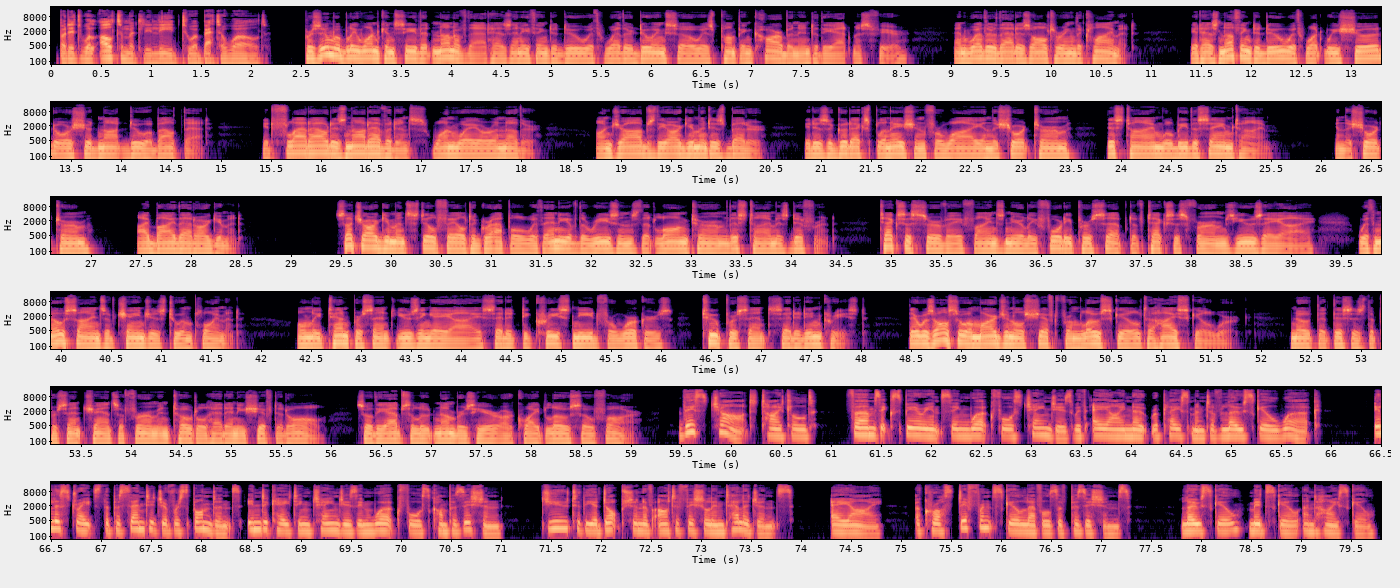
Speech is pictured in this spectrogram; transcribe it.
But it will ultimately lead to a better world. Presumably, one can see that none of that has anything to do with whether doing so is pumping carbon into the atmosphere, and whether that is altering the climate. It has nothing to do with what we should or should not do about that. It flat out is not evidence, one way or another. On jobs, the argument is better. It is a good explanation for why, in the short term, this time will be the same time. In the short term, I buy that argument. Such arguments still fail to grapple with any of the reasons that long term this time is different. Texas survey finds nearly 40% of Texas firms use AI, with no signs of changes to employment. Only 10% using AI said it decreased need for workers, 2% said it increased. There was also a marginal shift from low skill to high skill work. Note that this is the percent chance a firm in total had any shift at all, so the absolute numbers here are quite low so far. This chart, titled Firms Experiencing Workforce Changes with AI Note Replacement of Low Skill Work, illustrates the percentage of respondents indicating changes in workforce composition due to the adoption of artificial intelligence, AI, across different skill levels of positions low skill, mid skill, and high skill.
